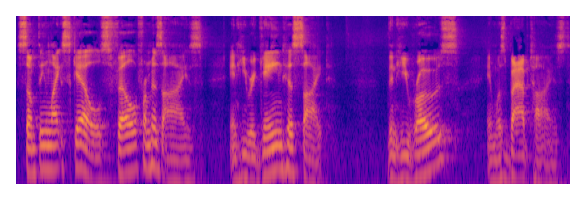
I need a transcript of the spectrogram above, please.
something like scales fell from his eyes, and he regained his sight. Then he rose and was baptized.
